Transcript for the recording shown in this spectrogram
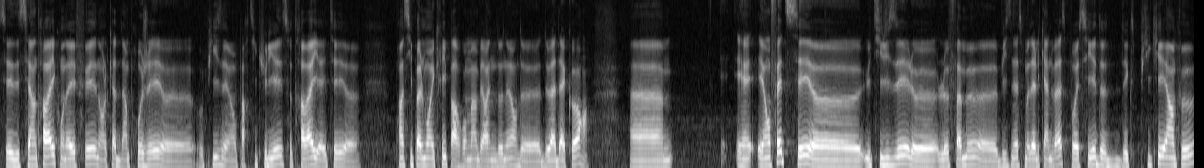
c'est un travail qu'on avait fait dans le cadre d'un projet euh, au PIS et en particulier, ce travail a été euh, principalement écrit par Romain Berendonner de, de Adacor. Euh, et, en fait, c'est utiliser le, fameux business model canvas pour essayer d'expliquer un peu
